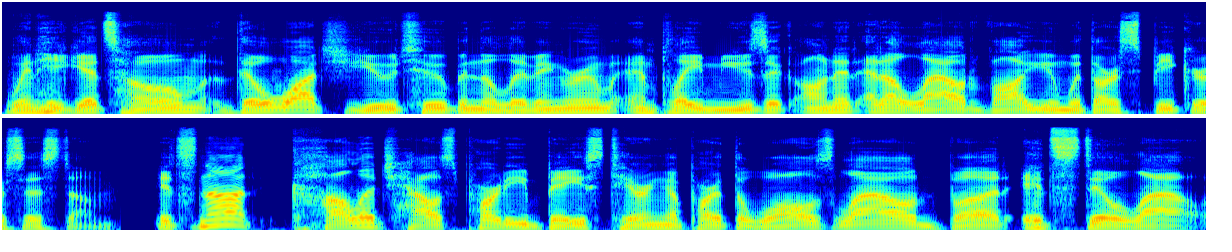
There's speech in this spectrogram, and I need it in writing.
When he gets home, they'll watch YouTube in the living room and play music on it at a loud volume with our speaker system. It's not college house party bass tearing apart the walls loud, but it's still loud.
